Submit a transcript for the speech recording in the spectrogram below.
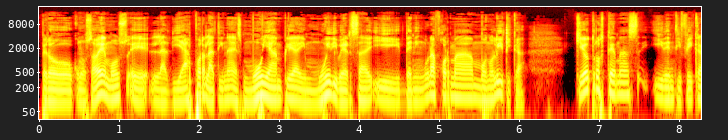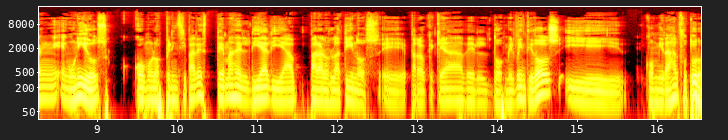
pero como sabemos, eh, la diáspora latina es muy amplia y muy diversa y de ninguna forma monolítica. ¿Qué otros temas identifican en Unidos como los principales temas del día a día para los latinos, eh, para lo que queda del 2022 y con miras al futuro.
